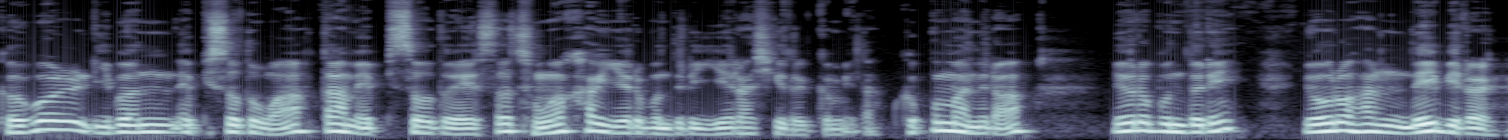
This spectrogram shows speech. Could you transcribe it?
그걸 이번 에피소드와 다음 에피소드에서 정확하게 여러분들이 이해를 하시게 될 겁니다. 그뿐만 아니라 여러분들이 이러한 네비를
